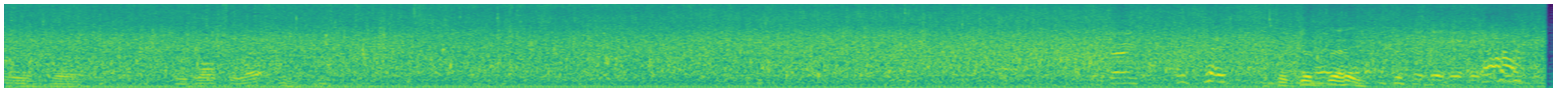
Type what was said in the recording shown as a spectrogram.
There's, there's also that. It's a good day.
